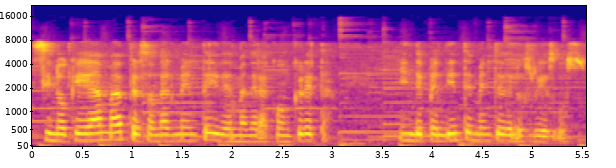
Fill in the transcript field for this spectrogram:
sino que ama personalmente y de manera concreta, independientemente de los riesgos.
